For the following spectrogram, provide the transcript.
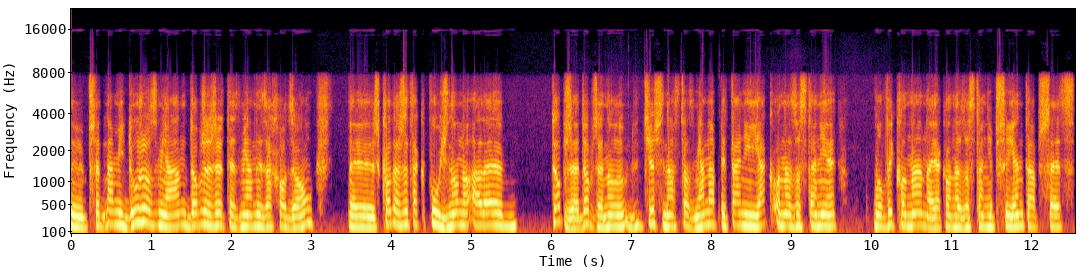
y, przed nami dużo zmian. Dobrze, że te zmiany zachodzą. Szkoda, że tak późno, no ale dobrze, dobrze. No, cieszy nas ta zmiana. Pytanie, jak ona zostanie no, wykonana, jak ona zostanie przyjęta przez,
